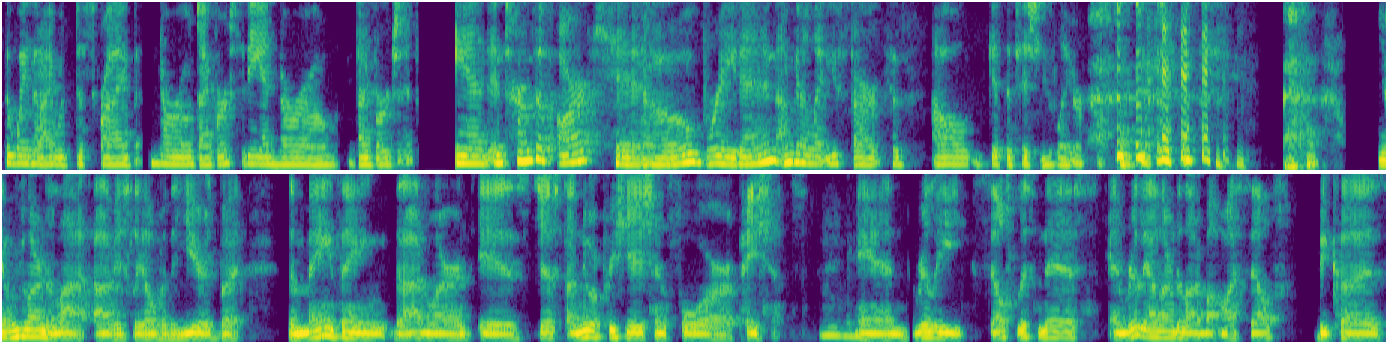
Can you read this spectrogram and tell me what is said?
the way that I would describe neurodiversity and neurodivergent. And in terms of our kiddo, Braden, I'm going to let you start because I'll get the tissues later. you know, we've learned a lot, obviously, over the years, but the main thing that I've learned is just a new appreciation for patience mm-hmm. and really selflessness. And really, I learned a lot about myself because,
